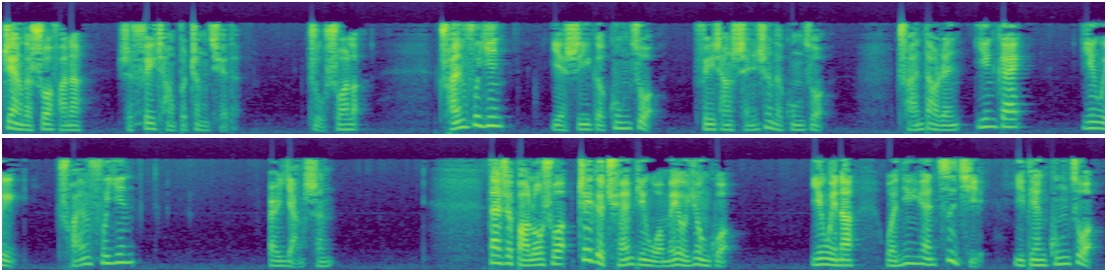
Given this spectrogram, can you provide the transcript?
这样的说法呢是非常不正确的。主说了，传福音。也是一个工作，非常神圣的工作。传道人应该因为传福音而养生。但是保罗说，这个权柄我没有用过，因为呢，我宁愿自己一边工作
